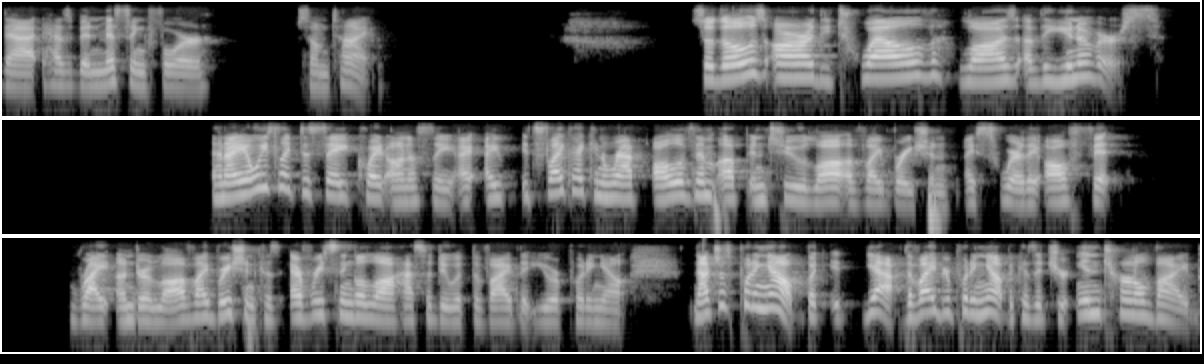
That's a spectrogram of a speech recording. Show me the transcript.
that has been missing for some time. So those are the 12 laws of the universe. And I always like to say, quite honestly, I, I, it's like I can wrap all of them up into law of vibration. I swear they all fit right under law of vibration because every single law has to do with the vibe that you are putting out. Not just putting out, but it, yeah, the vibe you're putting out because it's your internal vibe.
